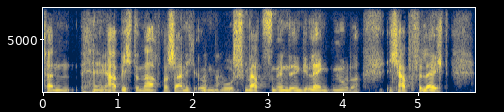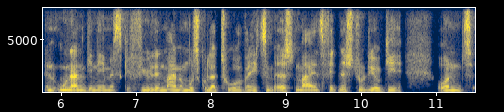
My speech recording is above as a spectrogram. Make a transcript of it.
dann habe ich danach wahrscheinlich irgendwo Schmerzen in den Gelenken oder ich habe vielleicht ein unangenehmes Gefühl in meiner Muskulatur. Wenn ich zum ersten Mal ins Fitnessstudio gehe und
